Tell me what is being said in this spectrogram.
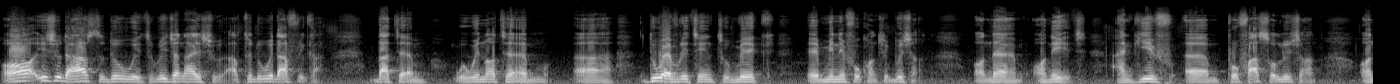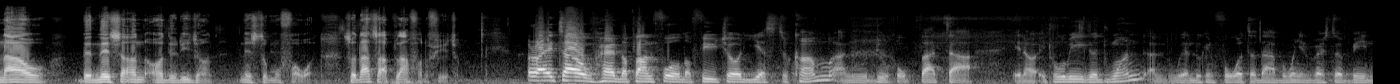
or issue that has to do with regional issue, have to do with Africa, that um, we will not um, uh, do everything to make a meaningful contribution. on, um, on it and give um, profile solution on how the nation or the region needs to move forward. So that's our plan for the future. All right, uh, we've heard the plan for the future years to come, and we do hope that uh, you know it will be a good one, and we're looking forward to that. Bowen University have been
